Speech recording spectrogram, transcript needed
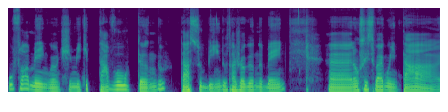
O Flamengo é um time que tá voltando, tá subindo, tá jogando bem. Uh, não sei se vai aguentar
